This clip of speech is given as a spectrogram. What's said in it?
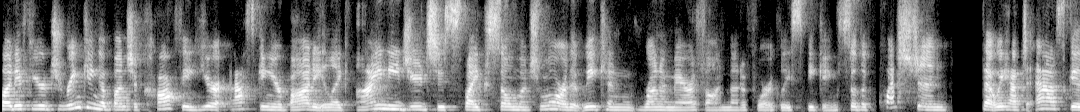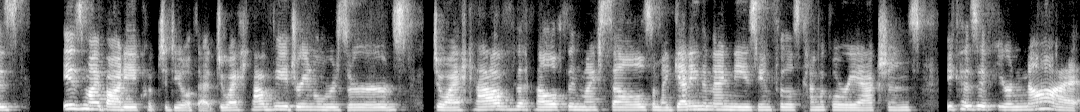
but if you're drinking a bunch of coffee you're asking your body like i need you to spike so much more that we can run a marathon metaphorically speaking so the question that we have to ask is is my body equipped to deal with that? Do I have the adrenal reserves? Do I have the health in my cells? Am I getting the magnesium for those chemical reactions? Because if you're not,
